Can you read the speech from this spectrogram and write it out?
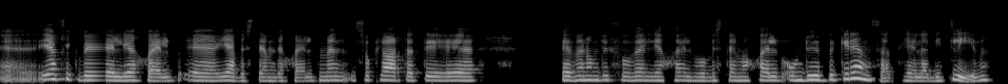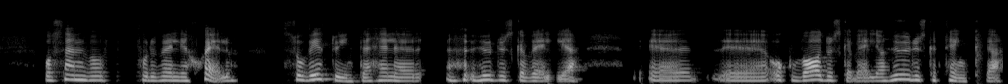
Eh, jag fick välja själv, eh, jag bestämde själv, men såklart att det är även om du får välja själv och bestämma själv, om du är begränsad hela ditt liv och sen får du välja själv, så vet du inte heller hur du ska välja eh, eh, och vad du ska välja, hur du ska tänka.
